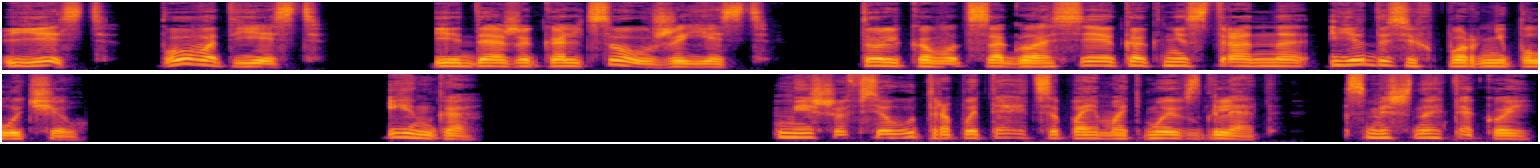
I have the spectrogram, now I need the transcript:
«Есть, повод есть. И даже кольцо уже есть. Только вот согласия, как ни странно, я до сих пор не получил». Инга. Миша все утро пытается поймать мой взгляд. Смешной такой.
